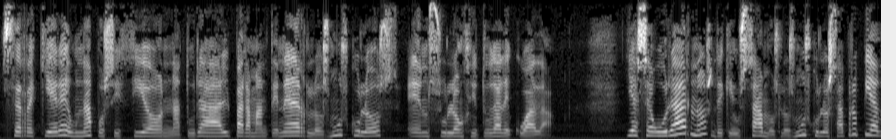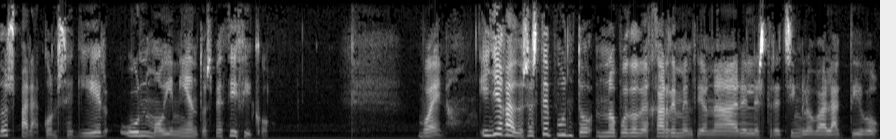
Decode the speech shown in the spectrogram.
Se requiere una posición natural para mantener los músculos en su longitud adecuada, y asegurarnos de que usamos los músculos apropiados para conseguir un movimiento específico. Bueno, y llegados a este punto, no puedo dejar de mencionar el stretching global activo,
